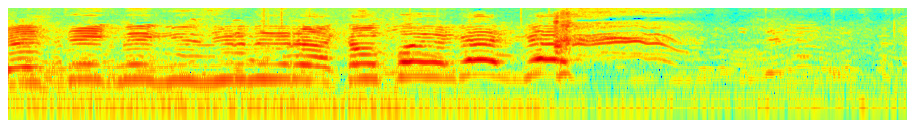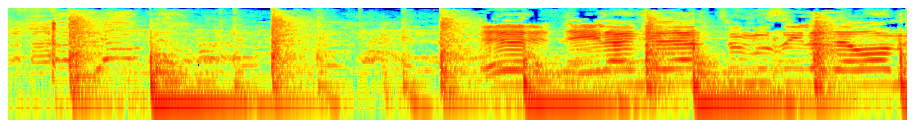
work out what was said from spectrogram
Köfte ekmek 120 lira. Kampanya gel gel. evet eğlenceler tüm hızıyla devam Evet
